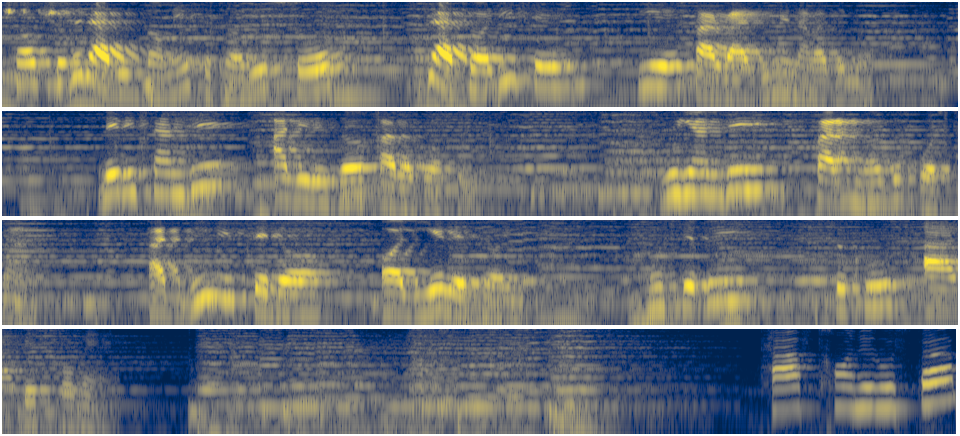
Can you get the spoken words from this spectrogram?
چاپ شده در روزنامه ستاره صبح در تاریخ سی فروردین 99 نویسنده علیرضا قراباقی. گوینده فرهناز خورسند تدوین صدا عالیه رضایی. موسیقی سکوت از بتهوون. هفت خانه رستم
